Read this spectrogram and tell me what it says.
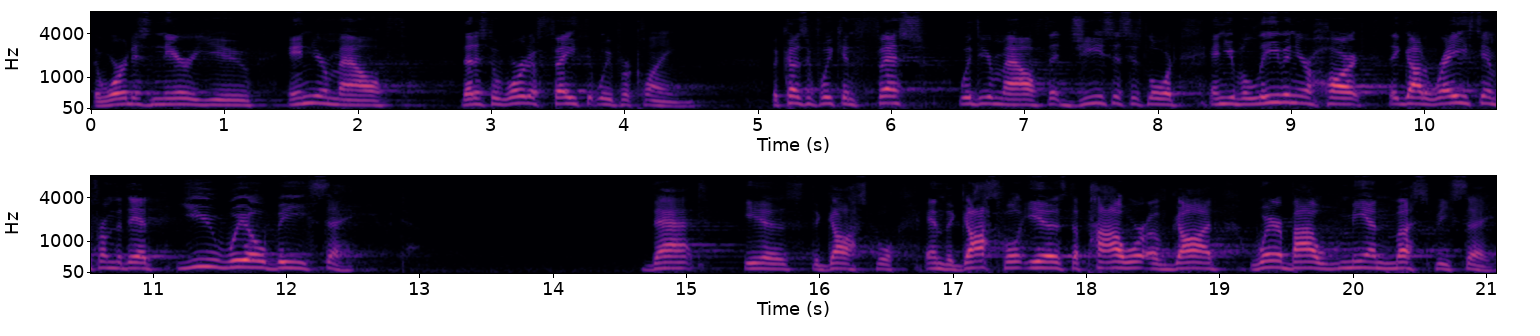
The word is near you, in your mouth. That is the word of faith that we proclaim. Because if we confess with your mouth that Jesus is Lord and you believe in your heart that God raised him from the dead, you will be saved. That is the gospel, and the gospel is the power of God whereby men must be saved.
